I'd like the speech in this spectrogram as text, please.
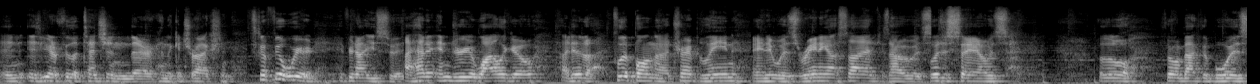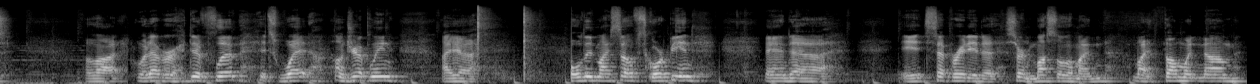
And you're gonna feel the tension there and the contraction. It's gonna feel weird if you're not used to it. I had an injury a while ago. I did a flip on the trampoline and it was raining outside because I was, let's just say I was a little throwing back the boys a lot. Whatever, I did a flip, it's wet on trampoline. I uh, folded myself, scorpioned, and uh, it separated a certain muscle. My, my thumb went numb,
